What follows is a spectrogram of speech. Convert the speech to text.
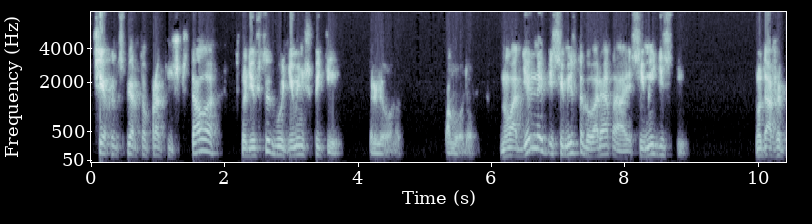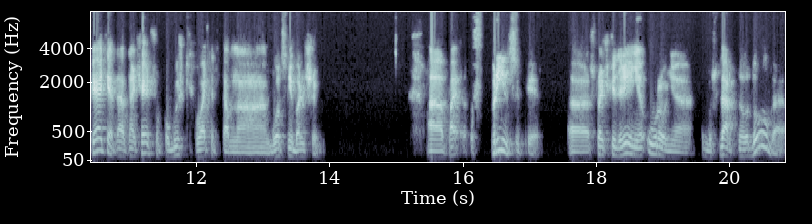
всех экспертов практически стало, что дефицит будет не меньше 5 триллионов по году. Но отдельные пессимисты говорят о 70. Но даже 5 это означает, что кубышки хватит там на год с небольшим. А, в принципе, э, с точки зрения уровня государственного долга,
